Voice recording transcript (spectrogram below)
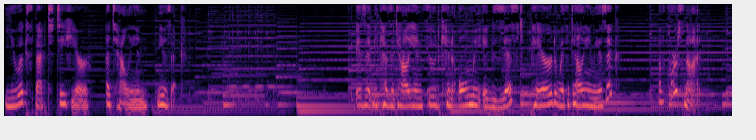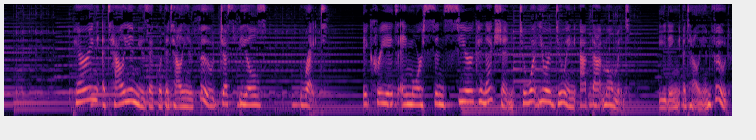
you expect to hear Italian music. Is it because Italian food can only exist paired with Italian music? Of course not. Pairing Italian music with Italian food just feels right. It creates a more sincere connection to what you are doing at that moment, eating Italian food.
